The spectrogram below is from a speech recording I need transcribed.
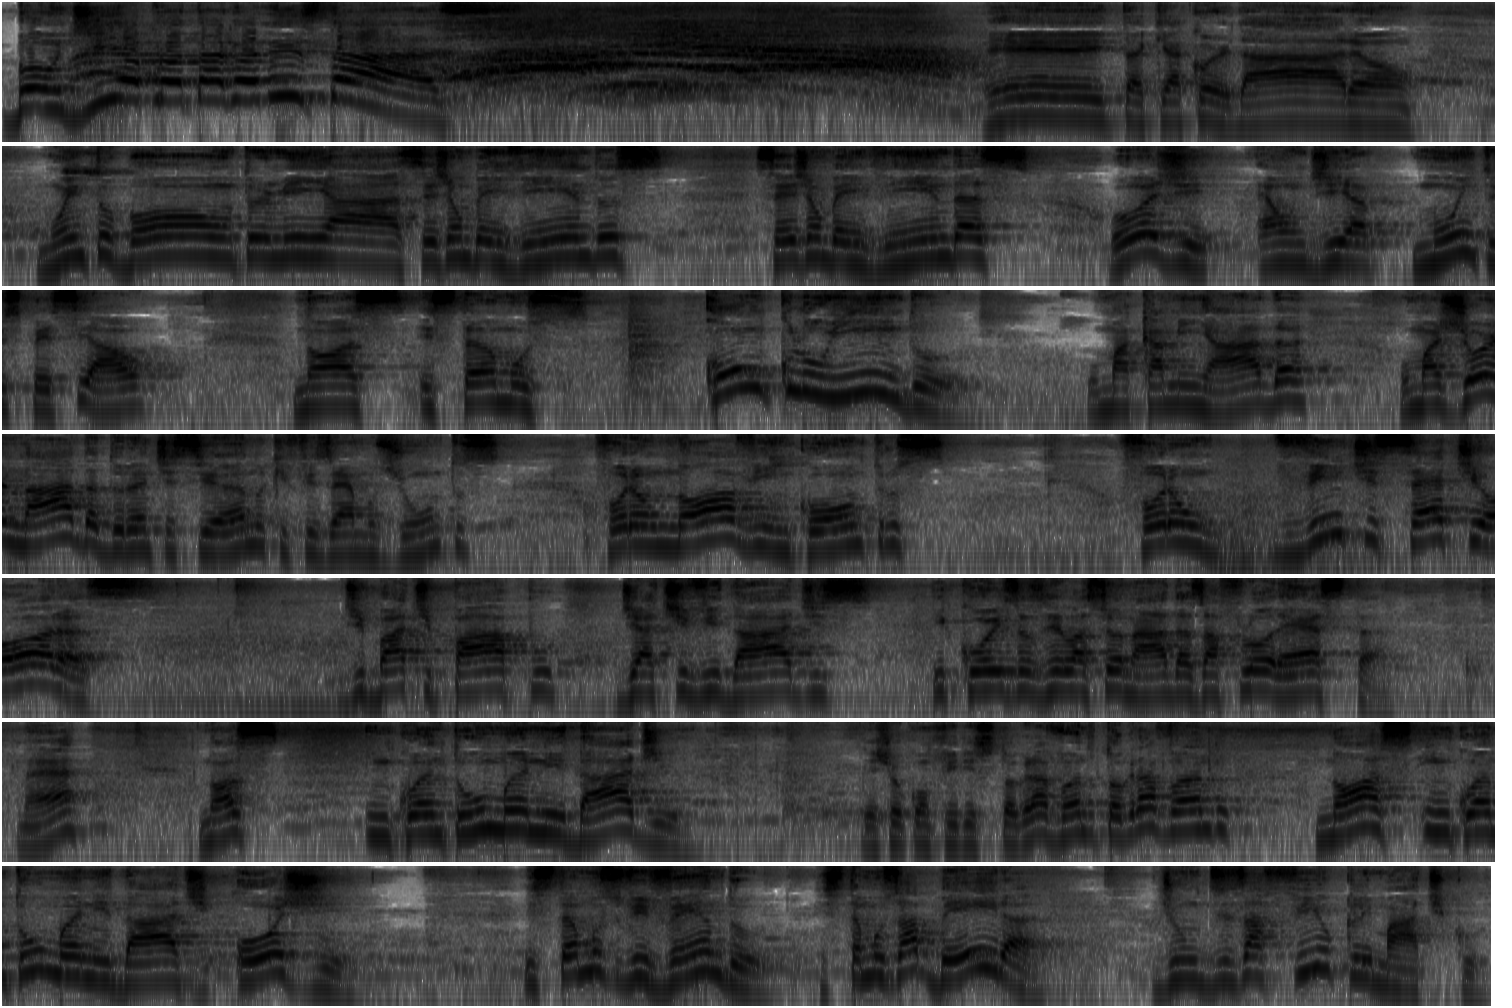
Bom dia, protagonistas! Bom dia! Eita, que acordaram! Muito bom, turminha! Sejam bem-vindos, sejam bem-vindas. Hoje é um dia muito especial. Nós estamos concluindo uma caminhada, uma jornada durante esse ano que fizemos juntos. Foram nove encontros, foram 27 horas de bate-papo, de atividades e coisas relacionadas à floresta, né? Nós, enquanto humanidade, deixa eu conferir se estou gravando, estou gravando. Nós, enquanto humanidade, hoje, estamos vivendo, estamos à beira de um desafio climático,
